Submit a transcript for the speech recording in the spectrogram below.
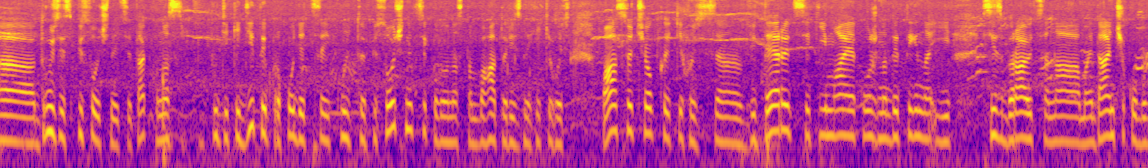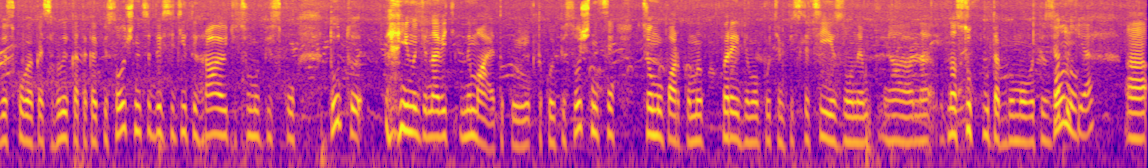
е, друзі з пісочниці. Так? У нас будь-які діти проходять цей культ пісочниці, коли у нас там багато різних якихось пасочок, якихось е, відерець, які має кожна дитина, і всі збираються на майданчику. Обов'язково якась велика така пісочниця, де всі діти грають у цьому піску. Тут іноді навіть немає такої, як такої пісочниці. В цьому парку ми перейдемо потім після цієї зони е, на, на суху, так би мовити, зону. Е,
